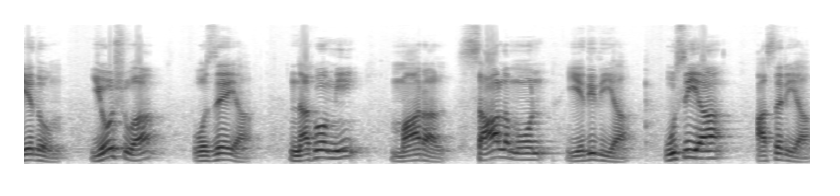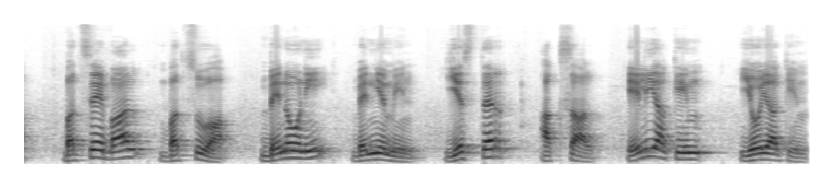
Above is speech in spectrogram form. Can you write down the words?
ஏதோம் யோஷுவா ஒசேயா நகோமி மாரால் சாலமோன் எதிதியா உசியா அசரியா பத்சேபால் பத்சுவா பெனோனி பென்யமீன் எஸ்தர் அக்சால் எலியாக்கிம் யோயாக்கிம்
